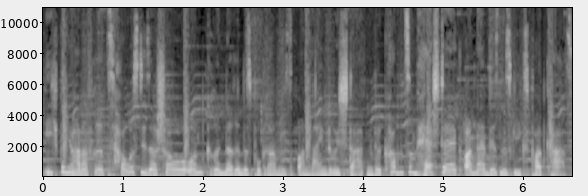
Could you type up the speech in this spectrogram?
Ich bin Johanna Fritz, Haus dieser Show und Gründerin des Programms Online Durchstarten. Willkommen zum Hashtag Online Business Geeks Podcast.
